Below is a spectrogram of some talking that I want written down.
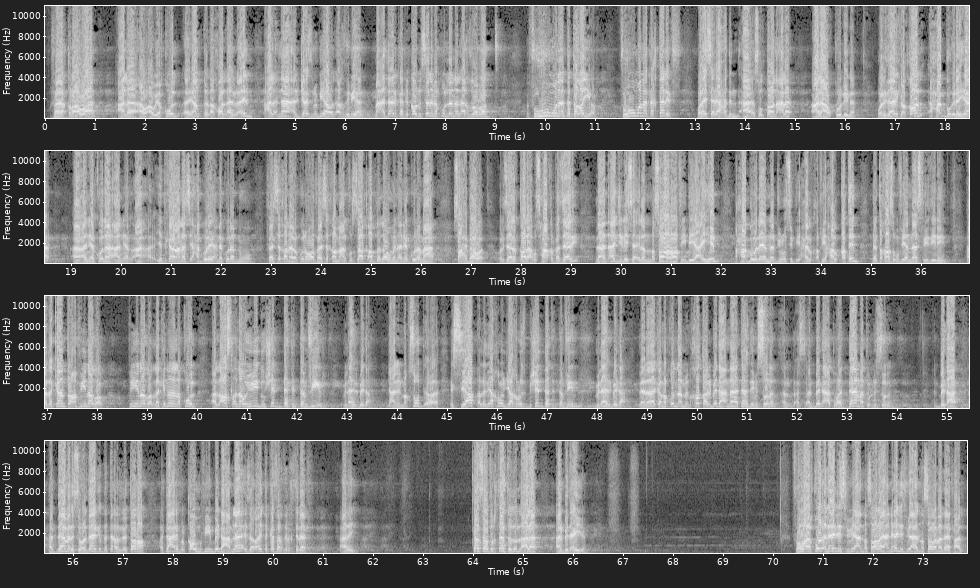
فيقرأها على أو, أو يقول ينقل أقوال أهل العلم على أنها الجزم بها والأخذ بها. مع ذلك في قول السلام يقول لنا الأخذ والرد. فهومنا تتغير. فهومنا تختلف. وليس لأحد سلطان على على عقولنا. ولذلك قال أحب إلي أن يكون أن يتكلم عن نفسه أحب إلي أن يكون ابنه فاسقا أو يكون هو فاسقا مع الفساق أفضل له من أن يكون مع صاحب هوى. ولذلك قال أبو إسحاق الفزاري لأن أجلس إلى النصارى في بيعهم أحب إلي من الجلوس في حلقة, في حلقة يتخاصم فيها الناس في دينهم. هذا كان طبعا فيه نظر فيه نظر. لكننا نقول الأصل أنه يريد شدة التنفير من أهل البدع. يعني المقصود السياق الذي يخرج يخرج بشدة التنفير من أهل البدع. لأننا كما قلنا من خطر البدع أنها تهدم السنن. البدعة هدامة للسنن. البدعة هدامة للسنن. لذلك أنت ترى أتعرف القوم فيهم بدعة أم لا؟ إذا رأيت كثرة الاختلاف. عليه كثرة الاختلاف تدل على البدعية. فهو يقول أن يجلس في بيع النصارى يعني يجلس في بيع النصارى ماذا يفعل؟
